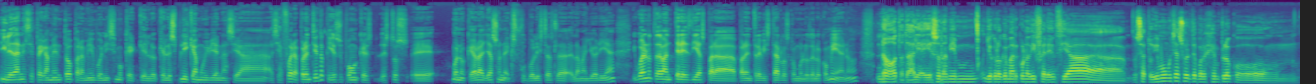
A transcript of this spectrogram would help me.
Y le dan ese pegamento para mí buenísimo que, que, lo, que lo explica muy bien hacia, hacia afuera. Pero entiendo que yo supongo que estos eh, bueno, que ahora ya son exfutbolistas la, la, mayoría, igual no te daban tres días para, para, entrevistarlos como los de Locomía, ¿no? No, total, y eso también yo creo que marca una diferencia. O sea, tuvimos mucha suerte, por ejemplo, con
